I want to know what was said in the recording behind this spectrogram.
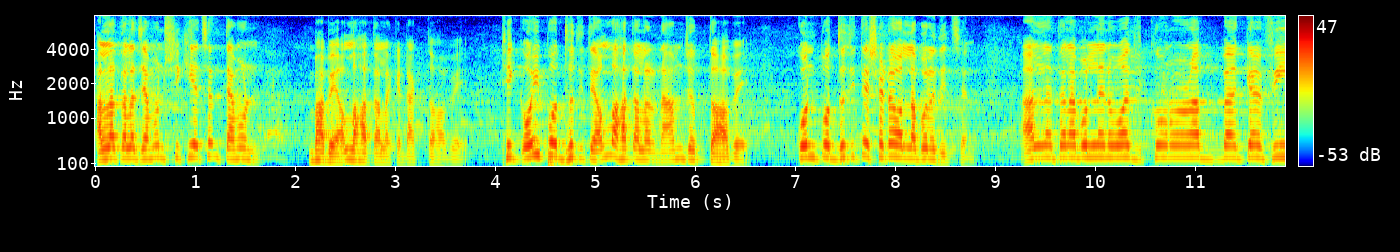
আল্লাহ তালা যেমন শিখিয়েছেন তেমন ভাবে আল্লাহ তালাকে ডাকতে হবে ঠিক ওই পদ্ধতিতে আল্লাহ তালার নাম জপতে হবে কোন পদ্ধতিতে সেটাও আল্লাহ বলে দিচ্ছেন আল্লাহ তালা বললেন ওয়াজকুর রাব্বাকা ফি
